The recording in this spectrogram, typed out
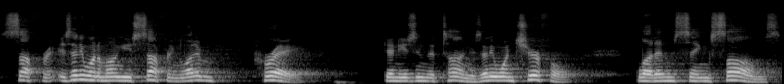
Suffering? Is anyone among you suffering? Let him pray. Again, using the tongue. Is anyone cheerful? Let him sing psalms.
